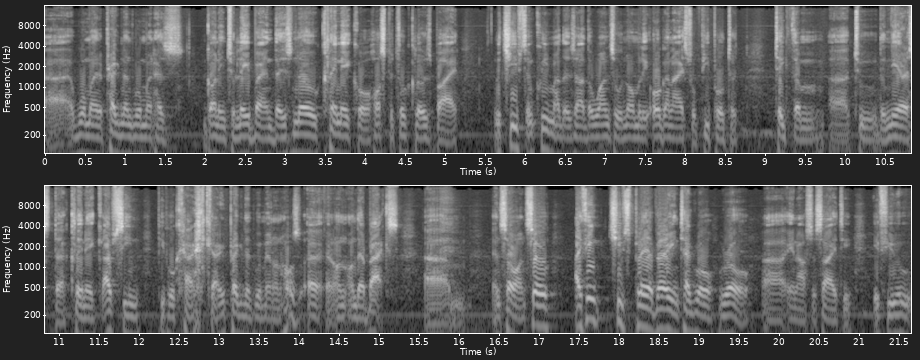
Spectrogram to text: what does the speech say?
uh, a woman, a pregnant woman has gone into labor and there's no clinic or hospital close by, the chiefs and queen mothers are the ones who normally organize for people to take them uh, to the nearest uh, clinic. I've seen people carry, carry pregnant women on, horse, uh, on, on their backs um, and so on. So I think chiefs play a very integral role uh, in our society. If you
